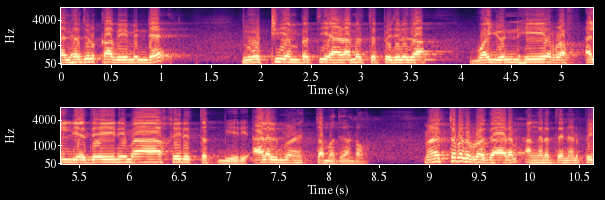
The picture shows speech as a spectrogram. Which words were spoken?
മൻഹജുൽ കവീമിന്റെ നൂറ്റി എൺപത്തി ഏഴാമത്തെ പേജിലിത കണ്ടോ? മുഴത്തമത് പ്രകാരം അങ്ങനെ തന്നെയാണ്. ഇപ്പൊ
